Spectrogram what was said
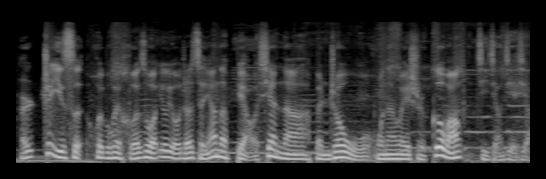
而这一次会不会合作，又有着怎样的表现呢？本周五湖南卫视歌王即将揭晓。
